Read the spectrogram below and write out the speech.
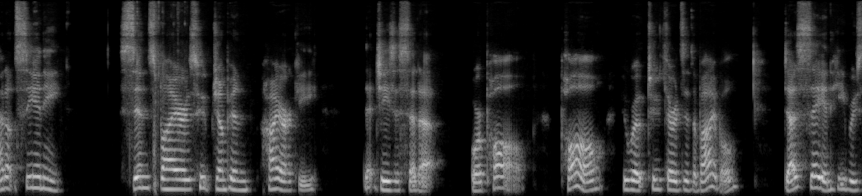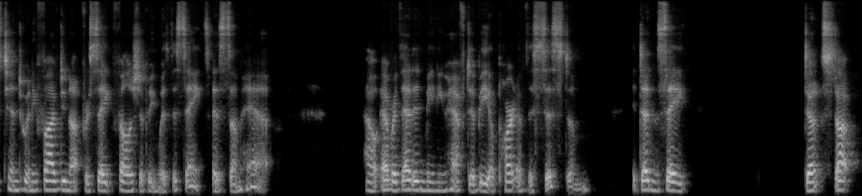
I don't see any sin spires, hoop jumping hierarchy that Jesus set up, or Paul. Paul, who wrote two thirds of the Bible, does say in Hebrews 10:25, "Do not forsake fellowshipping with the saints, as some have." However, that didn't mean you have to be a part of the system. It doesn't say don't stop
